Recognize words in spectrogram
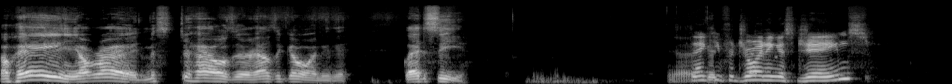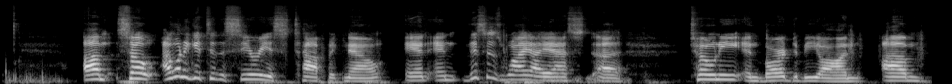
Oh, hey, all right, Mr. Hauser, how's it going? Glad to see you. Yeah, Thank good. you for joining us, James. Um, so I want to get to the serious topic now, and and this is why I asked uh, Tony and Bard to be on. Um,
